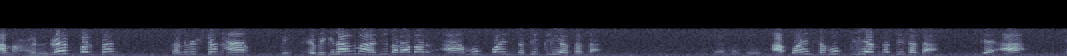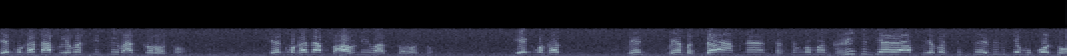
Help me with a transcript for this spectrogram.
આમ હંડ્રેડ પર્સન્ટ કન્વિક્શન આ વિજ્ઞાનમાં હજી બરાબર આ અમુક પોઈન્ટ નથી ક્લિયર થતા. આ પોઈન્ટ અમુક ક્લિયર નથી થતા કે આ એક વખત આપ વ્યવસ્થિતની વાત કરો છો. એક વખત આપ ભાવની વાત કરો છો. એક વખત મેં બધા આપના સત્સંગોમાં ઘણી જગ્યાએ આપ વ્યવસ્થિત ને એવી રીતે મૂકો છો.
